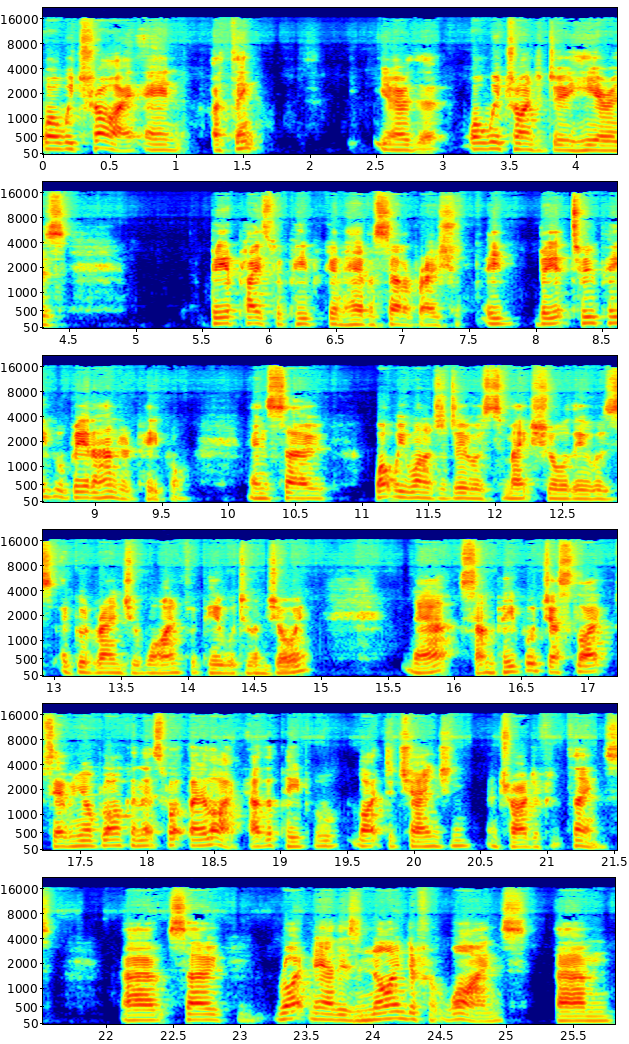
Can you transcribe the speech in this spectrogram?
Well, we try, and I think you know that what we're trying to do here is be a place where people can have a celebration, be it two people, be it 100 people. And so, what we wanted to do was to make sure there was a good range of wine for people to enjoy. Now, some people just like Sauvignon Blanc, and that's what they like. Other people like to change and, and try different things. Uh, so, right now, there's nine different wines um,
